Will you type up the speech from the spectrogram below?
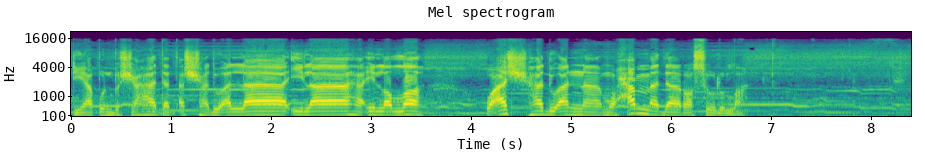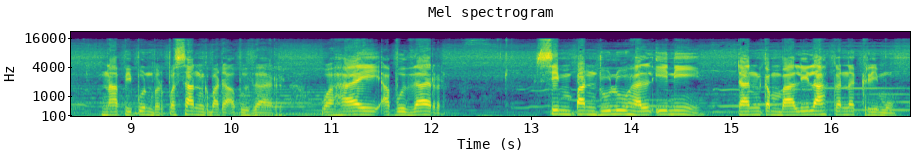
Dia pun bersyahadat asyhadu alla ilaha illallah wa asyhadu anna Muhammad Rasulullah. Nabi pun berpesan kepada Abu Dhar, "Wahai Abu Dhar, simpan dulu hal ini dan kembalilah ke negerimu."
